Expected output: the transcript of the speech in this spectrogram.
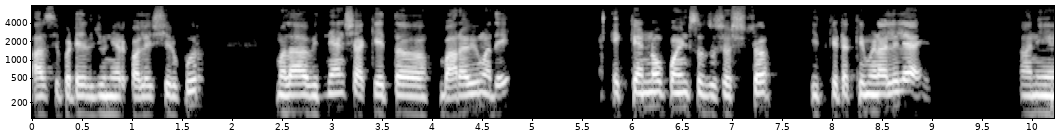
R C Patel junior college Shirpur. मला विज्ञान शाखेत बारावीमध्ये एक्क्याण्णव पॉईंट सदुसष्ट इतके टक्के मिळालेले आहेत. आणि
